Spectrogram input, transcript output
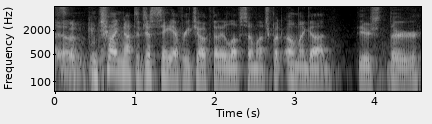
Oh, i'm trying not to just say every joke that i love so much but oh my god there's they're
